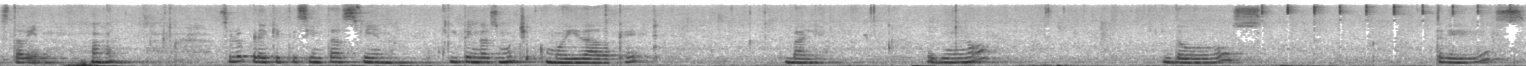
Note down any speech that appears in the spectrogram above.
está bien. Solo para que te sientas bien y tengas mucha comodidad, ¿ok? Vale. Uno, dos, tres,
